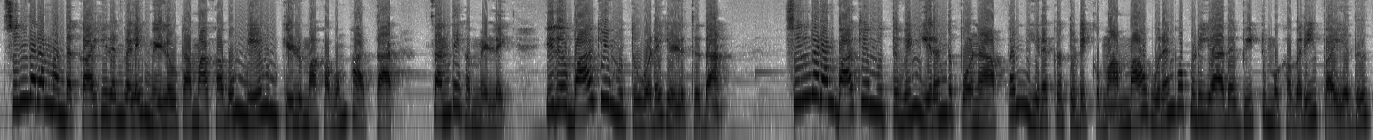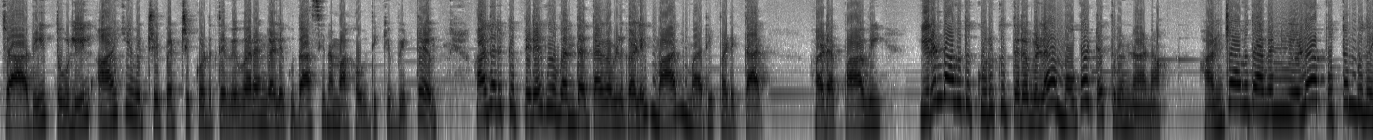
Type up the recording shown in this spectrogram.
சுந்தரம் அந்த காகிதங்களை மேலோட்டமாகவும் மேலும் கீழுமாகவும் பார்த்தார். சந்தேகமில்லை. இது பாக்கியமுத்துவோட எழுத்துதான். சுந்தரம் பாக்கியமுத்துவின் இறந்து போன அப்பன் இறக்க துடிக்கும் அம்மா உறங்க முடியாத வீட்டு முகவரி வயது ஜாதி தொழில் ஆகியவற்றை பற்றி கொடுத்த விவரங்களை உதாசீனமாக ஒதுக்கிவிட்டு அதற்கு பிறகு வந்த தகவல்களை மாறி மாறி படித்தார். அட பாவி இரண்டாவது குறுக்கு தெருவுல மொபட்ட திருநானா. அஞ்சாவது அவென்யூல புத்தம்புது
